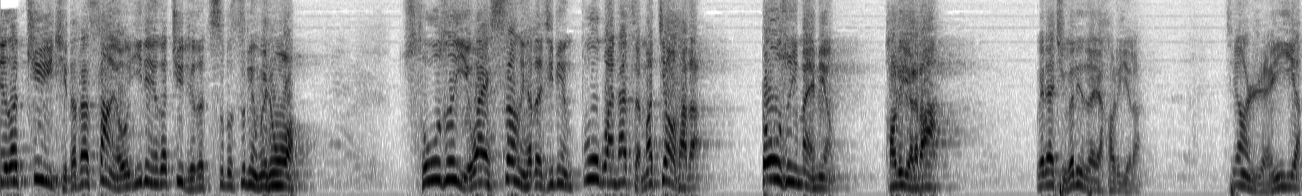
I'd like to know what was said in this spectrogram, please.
有个具体的，它上游一定有个具体的，是不是致病微生物？除此以外，剩下的疾病不管他怎么叫它的，都属于慢性病，好理解了吧？我给大家举个例子，大家好理解了。就像人一样，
